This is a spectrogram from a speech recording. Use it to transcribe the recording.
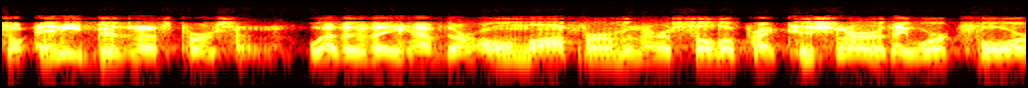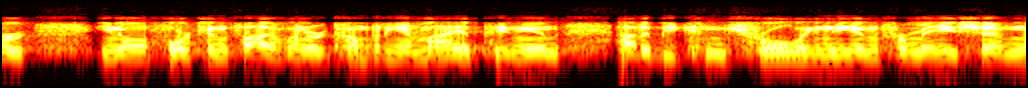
so any business person, whether they have their own law firm and they're a solo practitioner or they work for, you know, a Fortune 500 company, in my opinion, ought to be controlling the information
